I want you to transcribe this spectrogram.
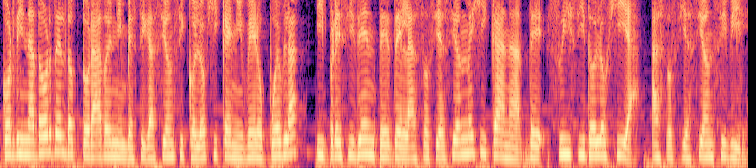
coordinador del doctorado en investigación psicológica en Ibero Puebla y presidente de la Asociación Mexicana de Suicidología, Asociación Civil.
